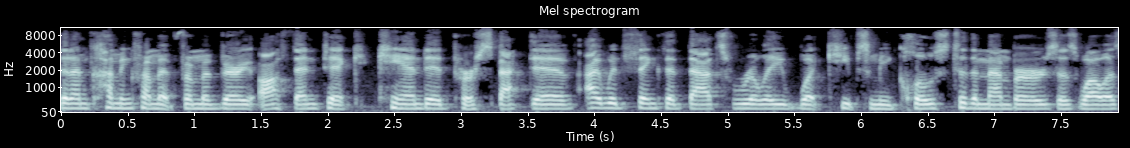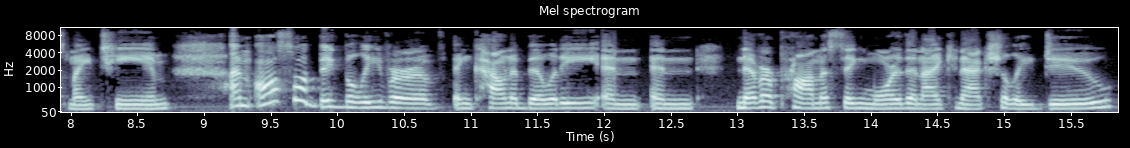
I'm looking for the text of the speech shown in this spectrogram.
that I'm coming from it from a very authentic, candid perspective. I would think that that's really what keeps me close to the members as well as my team. I'm also a big believer of accountability and and never promising more than I can actually do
